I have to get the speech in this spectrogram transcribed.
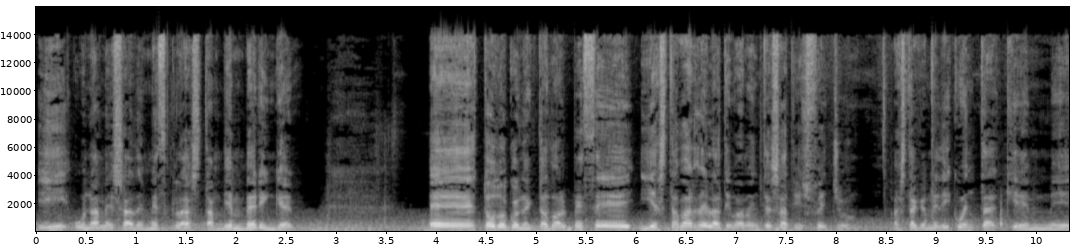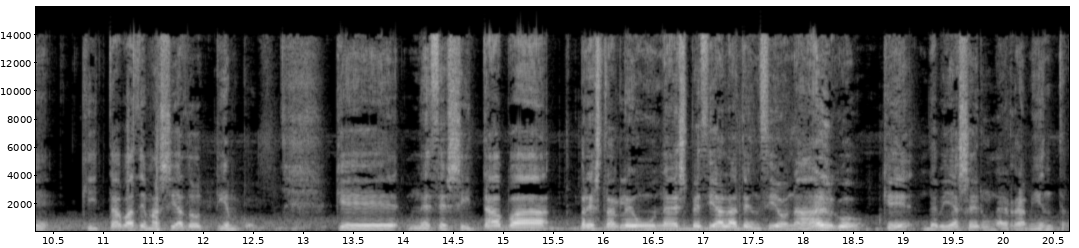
y una mesa de mezclas también Behringer, eh, todo conectado al PC y estaba relativamente satisfecho hasta que me di cuenta que me quitaba demasiado tiempo, que necesitaba prestarle una especial atención a algo que debía ser una herramienta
